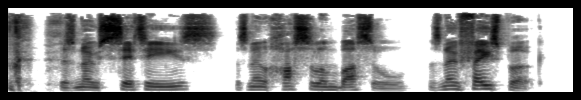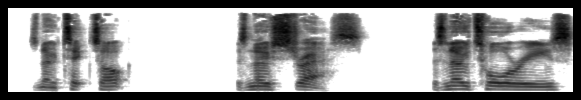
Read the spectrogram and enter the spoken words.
There's no cities. There's no hustle and bustle. There's no facebook. There's no tiktok. There's no stress. There's no tories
